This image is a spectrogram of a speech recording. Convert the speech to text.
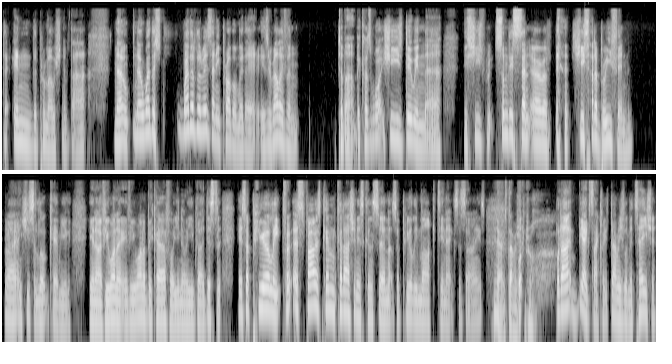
the, in the promotion of that. Now, now whether whether there is any problem with it is irrelevant to that because what she's doing there is she's somebody sent her a, she's had a briefing right? And she said look kim you you know if you want to if you want to be careful you know you've got a distance it's a purely for, as far as kim kardashian is concerned that's a purely marketing exercise. Yeah, it's damage But- control. but i yeah exactly it's damage limitation.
